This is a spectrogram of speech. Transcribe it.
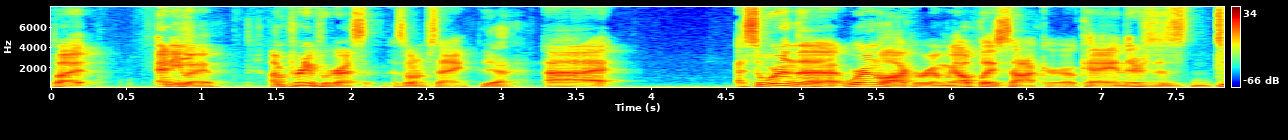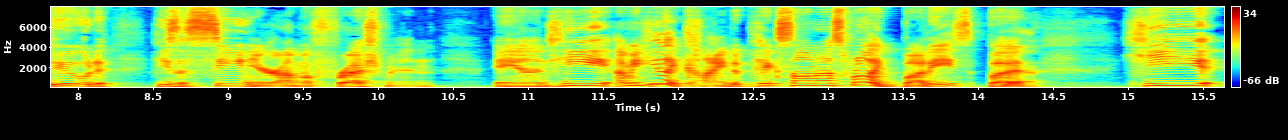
But anyway, I'm pretty progressive, is what I'm saying. Yeah. Uh, so we're in the we're in the locker room. We all play soccer, okay? And there's this dude. He's a senior. I'm a freshman, and he. I mean, he like kind of picks on us. We're like buddies, but Yeah. he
